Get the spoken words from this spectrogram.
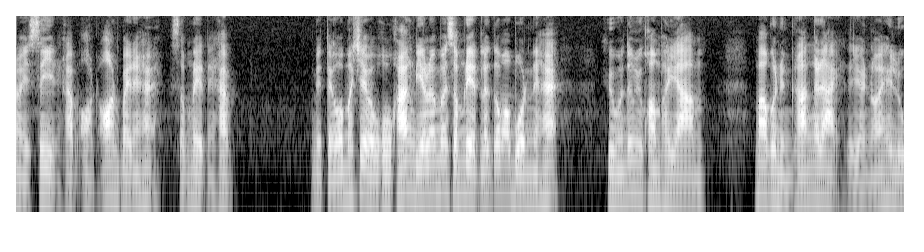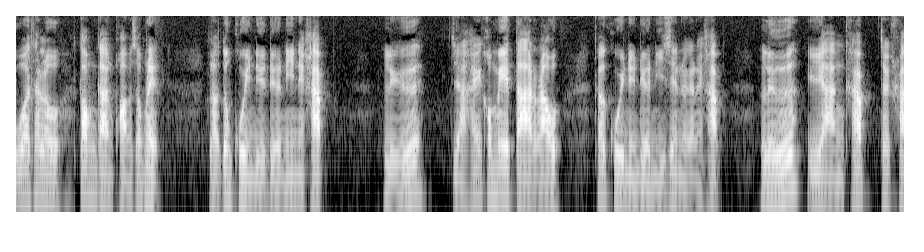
หน่อยสินะครับอ่อนอ้อนไปนะฮะสำเร็จนะครับไม่แต่ว่าไม่ใช่แบบโอ้โหครั้งเดียวแล้วมันสำเร็จแล้วก็มาบ่นนะฮะคือมันต้องมีความพยายาม มากกว่าหนึ่งครั้งก็ได้ แต่อย่างน้อยให้รู้ว่าถ้าเราต้องการความสำเร็จ เราต้องคุยในเดือนนี้นะครับ หรืออยากให้เขาเมตตาเราก็คุยในเดือนนี้เช่นเดียวกันนะครับ หรืออีกอย่างครับถ้าใคร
